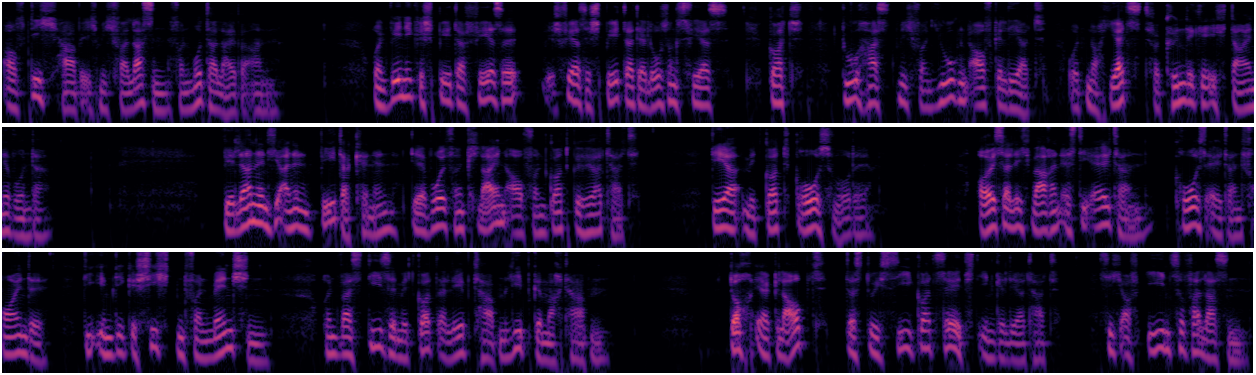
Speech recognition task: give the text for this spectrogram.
Auf dich habe ich mich verlassen von Mutterleibe an. Und wenige später Verse, Verse später der Losungsvers Gott, du hast mich von Jugend auf gelehrt, und noch jetzt verkündige ich deine Wunder. Wir lernen hier einen Beter kennen, der wohl von klein auf von Gott gehört hat, der mit Gott groß wurde. Äußerlich waren es die Eltern, Großeltern, Freunde, die ihm die Geschichten von Menschen und was diese mit Gott erlebt haben, lieb gemacht haben. Doch er glaubt, dass durch sie Gott selbst ihn gelehrt hat, sich auf ihn zu verlassen,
